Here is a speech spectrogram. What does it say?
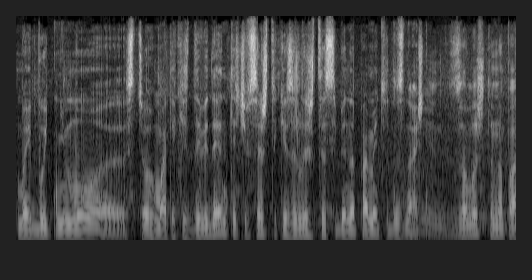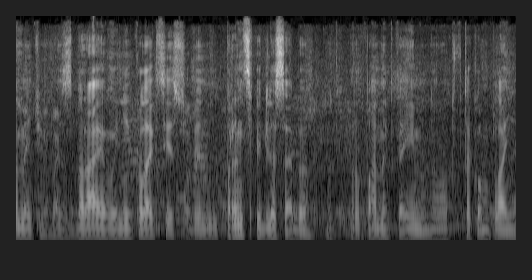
майбутньому е, з цього мати якісь дивіденди, чи все ж таки залишите собі на пам'ять однозначно? Залишити на пам'ять, збираю в одній колекції собі. Ну, в принципі, для себе. От, про пам'ятка іменно от в такому плані.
